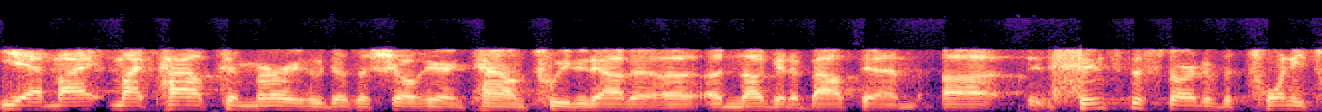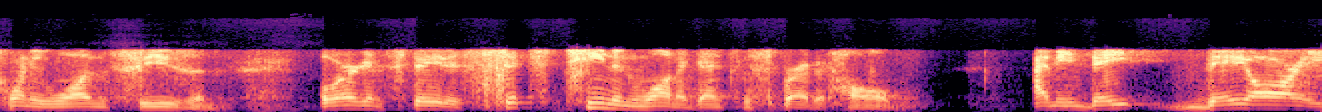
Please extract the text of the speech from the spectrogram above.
Yeah, my my pal Tim Murray, who does a show here in town, tweeted out a, a nugget about them. Uh, since the start of the 2021 season, Oregon State is 16 and one against the spread at home. I mean, they they are a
